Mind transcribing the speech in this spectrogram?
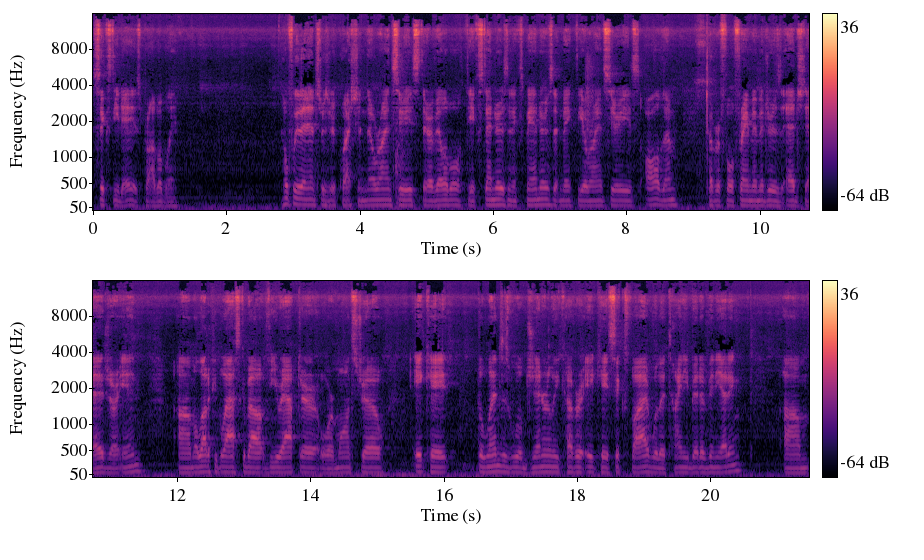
60 days probably. Hopefully that answers your question. The Orion series, they're available. The extenders and expanders that make the Orion series, all of them, cover full frame images edge to edge, are in. Um, a lot of people ask about V-Raptor or Monstro. 8K, the lenses will generally cover 8K 6.5 with a tiny bit of vignetting. Um,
